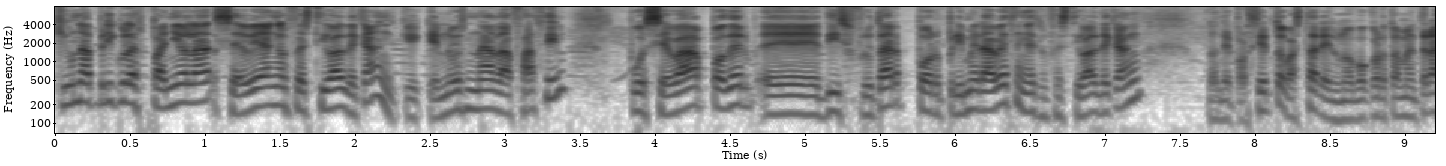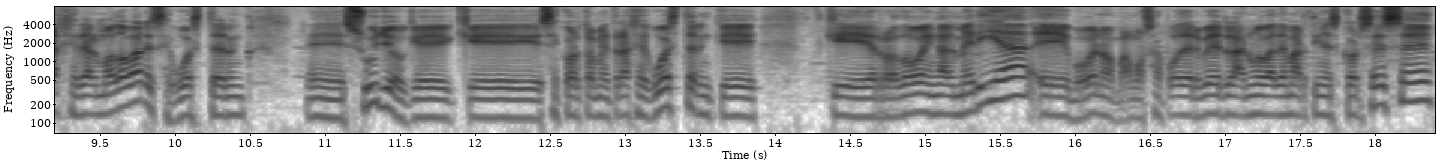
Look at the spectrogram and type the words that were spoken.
que una película española se vea en el Festival de Cannes, que, que no es nada fácil, pues se va a poder eh, disfrutar por primera vez en el Festival de Cannes donde por cierto va a estar el nuevo cortometraje de Almodóvar, ese western eh, suyo, que, ese cortometraje western que, que rodó en Almería. Eh, bueno, vamos a poder ver la nueva de Martin Scorsese,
